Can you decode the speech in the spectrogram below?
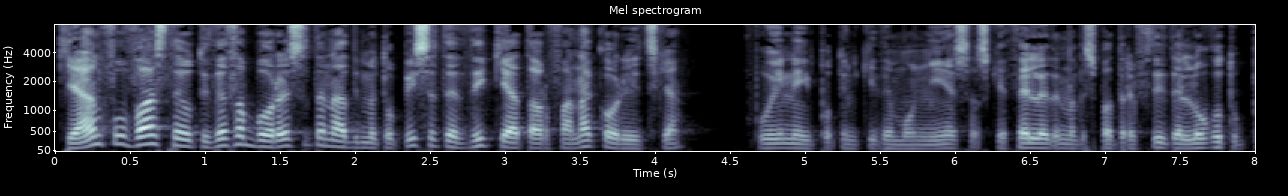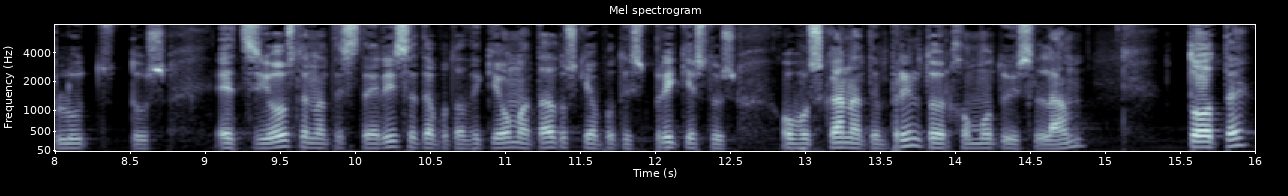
«Και αν φοβάστε ότι δεν θα μπορέσετε να αντιμετωπίσετε δίκαια τα ορφανά κορίτσια που είναι υπό την κυδαιμονία σας και θέλετε να τις πατρευτείτε λόγω του πλούτου τους έτσι ώστε να τις στερήσετε από τα δικαιώματά τους και από τις πρίκες τους όπως κάνατε πριν το ερχομό του Ισλάμ τότε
